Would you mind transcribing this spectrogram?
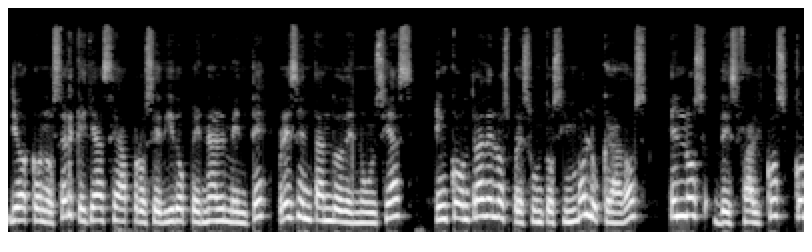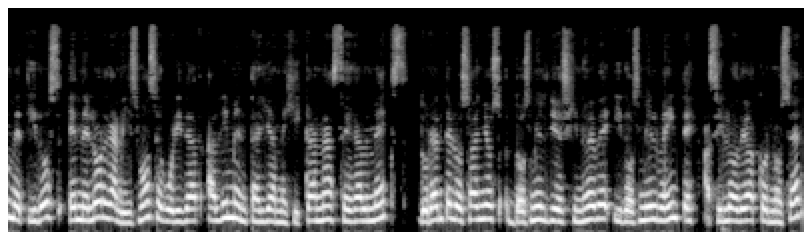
dio a conocer que ya se ha procedido penalmente presentando denuncias en contra de los presuntos involucrados en los desfalcos cometidos en el organismo Seguridad Alimentaria Mexicana Segalmex durante los años 2019 y 2020. Así lo dio a conocer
